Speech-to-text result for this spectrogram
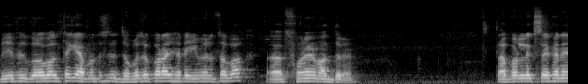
বিএফএস গ্লোবাল থেকে আপনাদের সাথে যোগাযোগ করা হয়, সেটা ইমেল অথবা ফোনের মাধ্যমে। তারপর লেখছে এখানে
